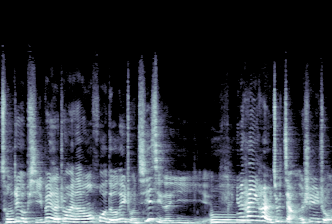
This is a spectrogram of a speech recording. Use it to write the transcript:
从这个疲惫的状态当中获得了一种积极的意义。嗯，因为他一开始就讲的是一种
